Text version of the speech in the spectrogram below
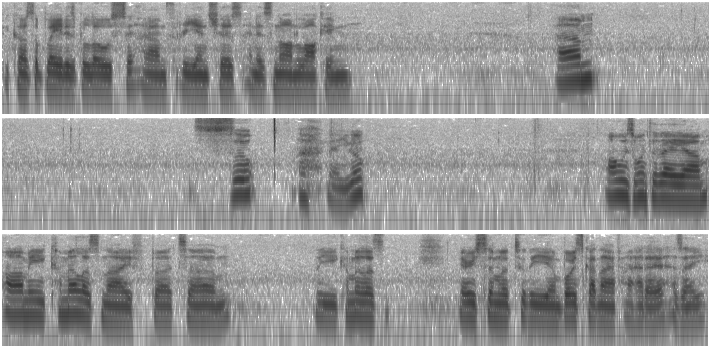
because the blade is below um, three inches and it's non-locking. So ah, there you go always wanted a um, Army Camillus knife, but um, the Camillus very similar to the um, Boy Scout knife I had a, as a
